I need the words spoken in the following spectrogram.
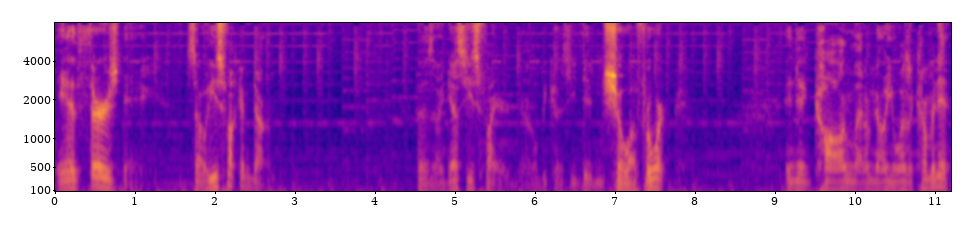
And Thursday. So he's fucking done. Because I guess he's fired now because he didn't show up for work. And didn't call and let him know he wasn't coming in.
